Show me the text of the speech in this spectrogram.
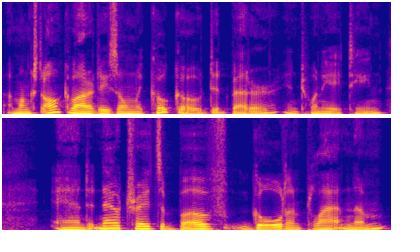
Amongst all commodities, only cocoa did better in 2018, and it now trades above gold and platinum,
